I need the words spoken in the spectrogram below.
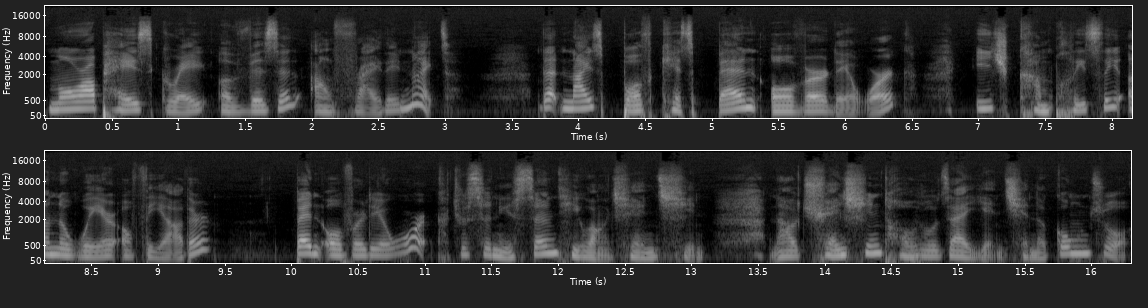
Maura pays Gray a visit on Friday night. That night, both kids bend over their work, each completely unaware of the other. Bend over their work 就是你身体往前倾，然后全心投入在眼前的工作。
